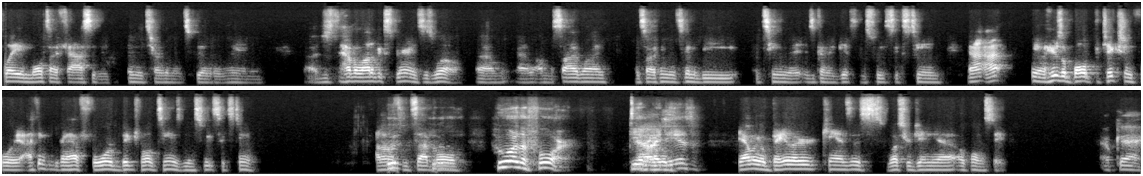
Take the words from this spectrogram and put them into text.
play multifaceted in the tournament to be able to win. And uh, just have a lot of experience as well um, on the sideline. And so I think it's going to be a team that is going to get to the Sweet 16. Now, I, you know, here's a bold prediction for you. I think we're going to have four Big 12 teams in the Sweet 16. I don't who, know if it's that bold. Who are the four? Do you have uh, ideas? Yeah, we go Baylor, Kansas, West Virginia, Oklahoma State. Okay.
